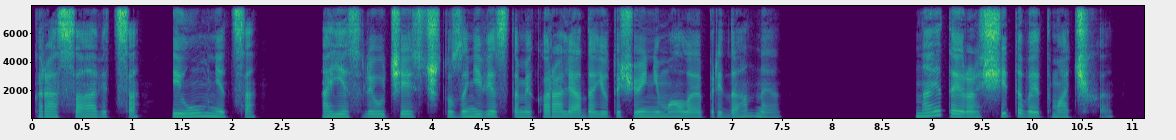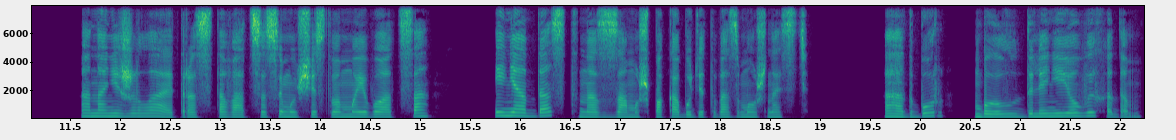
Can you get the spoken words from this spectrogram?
красавица и умница, А если учесть, что за невестами короля дают еще и немалое приданное? На это и рассчитывает мачеха. Она не желает расставаться с имуществом моего отца и не отдаст нас замуж, пока будет возможность. А отбор был для нее выходом,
